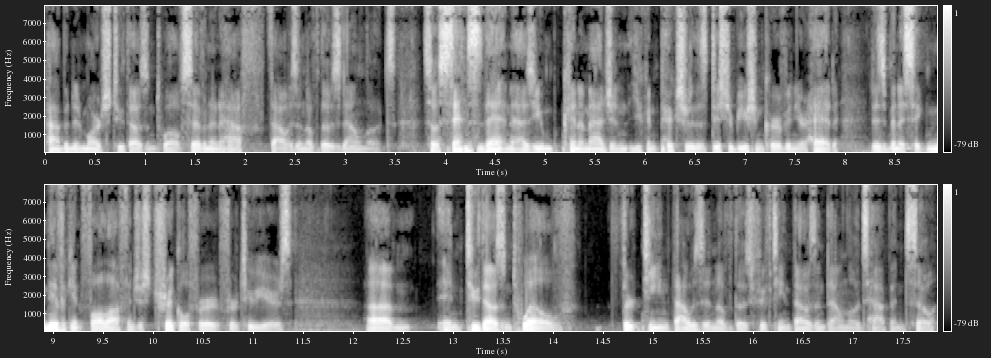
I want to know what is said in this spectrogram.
Happened in March 2012, seven and a half thousand of those downloads. So since then, as you can imagine, you can picture this distribution curve in your head. It has been a significant fall off and just trickle for for two years. Um, in 2012, 13,000 of those 15,000 downloads happened. So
